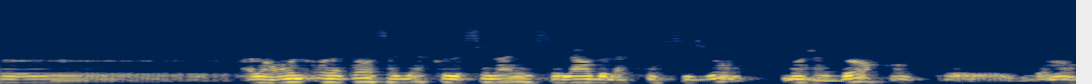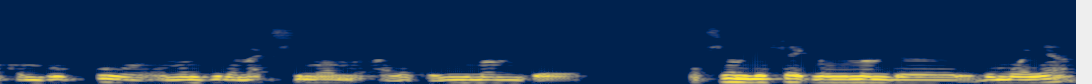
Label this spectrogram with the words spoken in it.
euh, alors on, a tendance à dire que le scénario c'est l'art de la concision. Moi j'adore quand évidemment comme beaucoup on en dit le maximum avec le minimum de maximum d'effets avec minimum de, de moyens.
